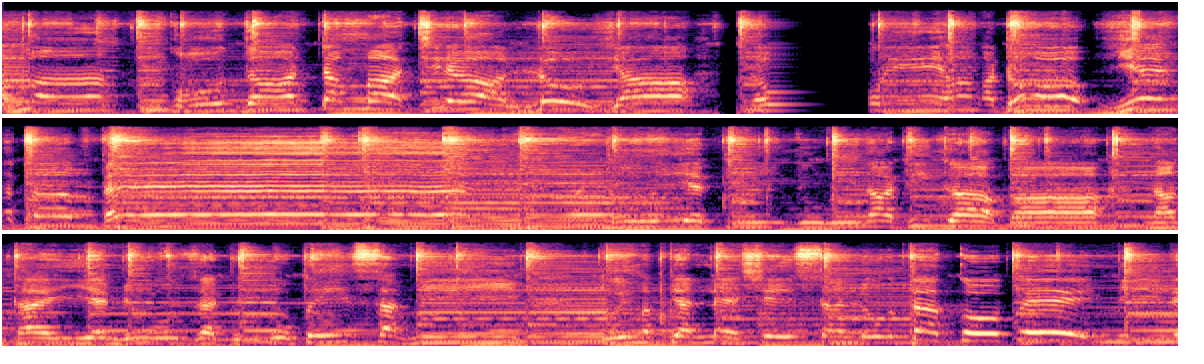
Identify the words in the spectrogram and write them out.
အမကိုဒါတမချလို့ရာတော့ဝင်ဟငါတို့ရဲ့အတပဲတို့ ရဲ့ပြည်သူတွေအဓိကပါနာခိုင်ရဲ့မျိုးဆက်တွေကိုပေးဆက်မီတွေမပြတ်လက်ရှိဆန်လို့တက်ကိုပေးမီတ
